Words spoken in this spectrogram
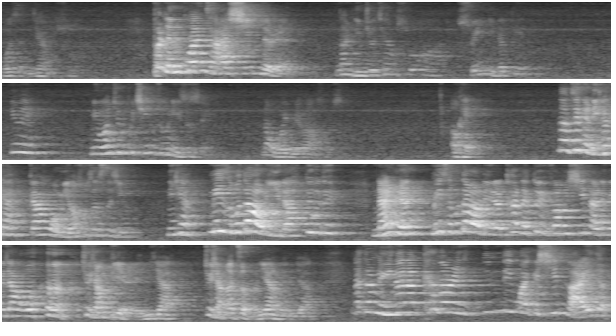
我只能这样说，不能观察心的人，那你就这样说啊，随你的便，因为你完全不清楚你是谁，那我也没办法说什么。OK，那这个你看看，刚刚我描述这事情，你看没什么道理的，对不对？男人没什么道理的，看着对方新来的一个家伙，就想扁人家，就想要怎么样人家。那个女的呢，看到人另外一个新来的，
